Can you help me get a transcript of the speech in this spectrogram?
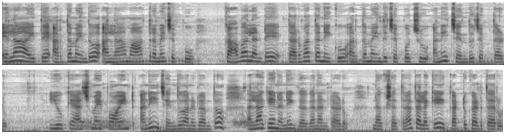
ఎలా అయితే అర్థమైందో అలా మాత్రమే చెప్పు. కావాలంటే తర్వాత నీకు అర్థమైంది చెప్పొచ్చు అని చందు చెప్తాడు. యూ క్యాచ్ మై పాయింట్ అని చందు అనడంతో అలాగేనని గగన్ అంటాడు. నక్షత్ర తలకి కట్టు కడతారు.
